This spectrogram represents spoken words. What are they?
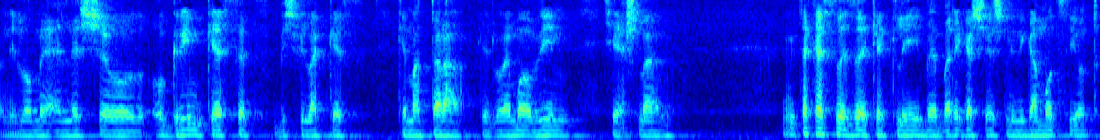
אני לא מאלה שאוגרים כסף בשביל הכסף כמטרה, כאילו, הם אוהבים שיש להם. אני מתייחס לזה ככלי, ברגע שיש לי, אני גם מוציא אותו.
